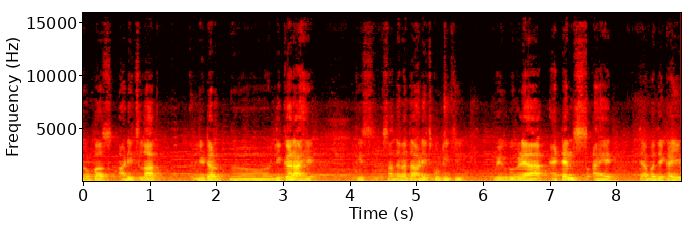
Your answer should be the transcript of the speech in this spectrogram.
जवळपास अडीच लाख लिटर लिकर आहे. ती साधारणतः अडीच कोटीची. वेगवेगळ्या ॲटम्स आहेत. त्यामध्ये काही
